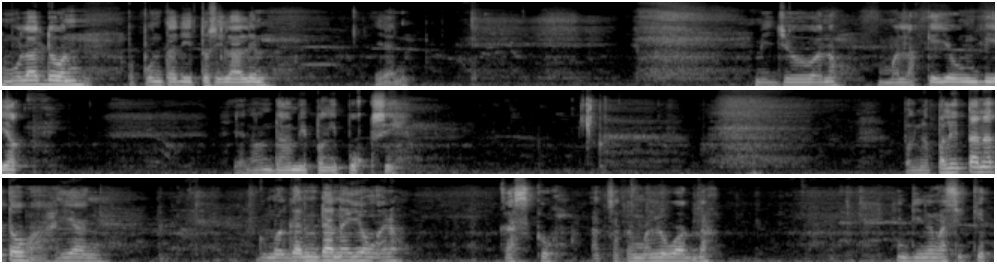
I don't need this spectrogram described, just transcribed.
Mula doon, papunta dito sa ilalim. Yan. Medyo ano, malaki yung biyak. Yan, ang dami pang epoxy. Pag napalitan na to, ha, yan, gumaganda na yung ano kasko at saka maluwag na hindi na masikit.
